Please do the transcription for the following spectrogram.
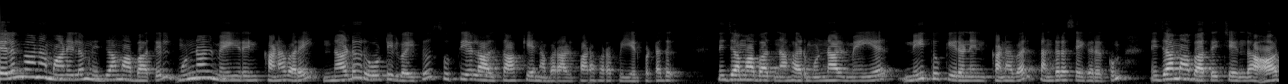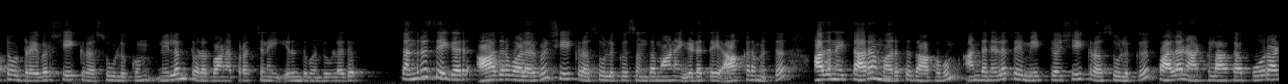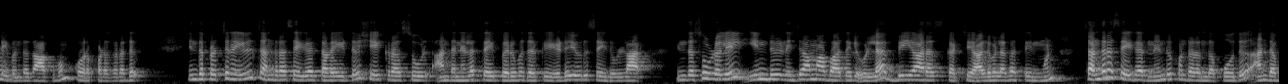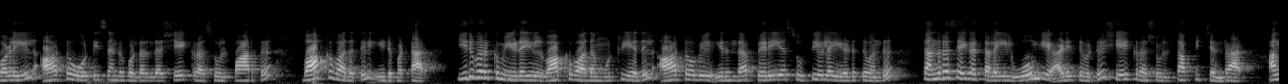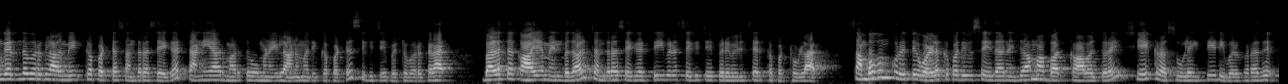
தெலுங்கானா மாநிலம் நிஜாமாபாத்தில் முன்னாள் மேயரின் கணவரை நடு ரோட்டில் வைத்து சுத்தியலால் தாக்கிய நபரால் பரபரப்பு ஏற்பட்டது. நிஜாமாபாத் நகர் முன்னாள் மேயர் நீத்து கிரணின் கணவர் சந்திரசேகருக்கும் நிஜாமாபாத்தைச் சேர்ந்த ஆட்டோ டிரைவர் ஷேக் ரசூலுக்கும் நிலம் தொடர்பான பிரச்சனை இருந்து வந்துள்ளது. சந்திரசேகர் ஆதரவாளர்கள் ஷேக் ரசூலுக்கு சொந்தமான இடத்தை ஆக்கிரமித்து அதனை தர மறுத்ததாகவும் அந்த நிலத்தை மீட்க ஷேக் ரசூலுக்கு பல நாட்களாக போராடி வந்ததாகவும் கூறப்படுகிறது. இந்த பிரச்சனையில் சந்திரசேகர் தலையிட்டு ஷேக் ரசூல் அந்த நிலத்தை பெறுவதற்கு இடையூறு செய்துள்ளார். இந்த சூழலில் இன்று நிஜாமாபாத்தில் உள்ள பிஆர்எஸ் கட்சி அலுவலகத்தின் முன் சந்திரசேகர் நின்று கொண்டிருந்த போது அந்த வழியில் ஆட்டோ ஓட்டி சென்று கொண்டிருந்த ஷேக் ரசூல் பார்த்து வாக்குவாதத்தில் ஈடுபட்டார். இருவருக்கும் இடையில் வாக்குவாதம் முற்றியதில் ஆட்டோவில் இருந்த பெரிய சுத்தியலை எடுத்து வந்து சந்திரசேகர் தலையில் ஓங்கி அடித்துவிட்டு ஷேக் ரசூல் தப்பிச் சென்றார். அங்கிருந்தவர்களால் மீட்கப்பட்ட சந்திரசேகர் தனியார் மருத்துவமனையில் அனுமதிக்கப்பட்டு சிகிச்சை பெற்று வருகிறார். பலத்த காயம் என்பதால் சந்திரசேகர் தீவிர சிகிச்சை பிரிவில் சேர்க்கப்பட்டுள்ளார். சம்பவம் குறித்து வழக்கு பதிவு செய்த நிஜாமாபாத் காவல்துறை ஷேக் ரசூலை தேடி வருகிறது.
